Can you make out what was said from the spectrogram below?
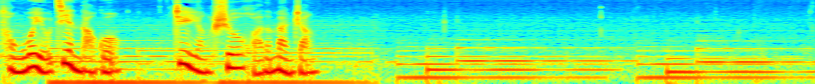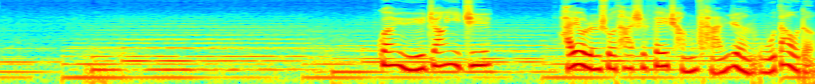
从未有见到过这样奢华的幔帐。关于张易之，还有人说他是非常残忍无道的。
